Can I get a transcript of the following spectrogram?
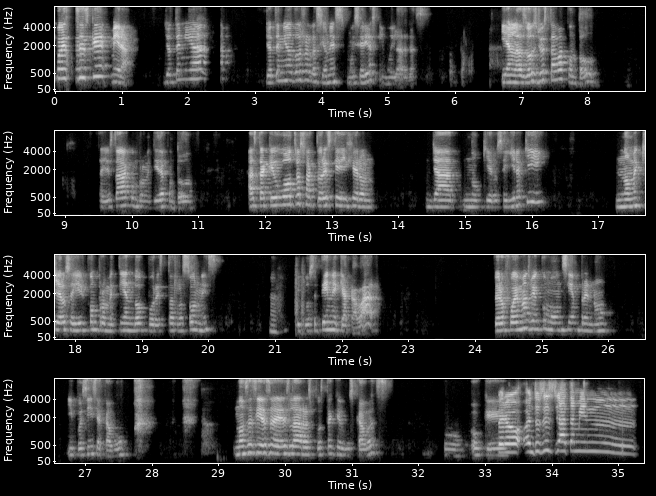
Pues es que, mira, yo tenía, yo he tenido dos relaciones muy serias y muy largas. Y en las dos yo estaba con todo. O sea, yo estaba comprometida con todo. Hasta que hubo otros factores que dijeron, ya no quiero seguir aquí, no me quiero seguir comprometiendo por estas razones, y pues se tiene que acabar. Pero fue más bien como un siempre no. Y pues sí, se acabó. No sé si esa es la respuesta que buscabas. O, o qué. Pero entonces ya también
